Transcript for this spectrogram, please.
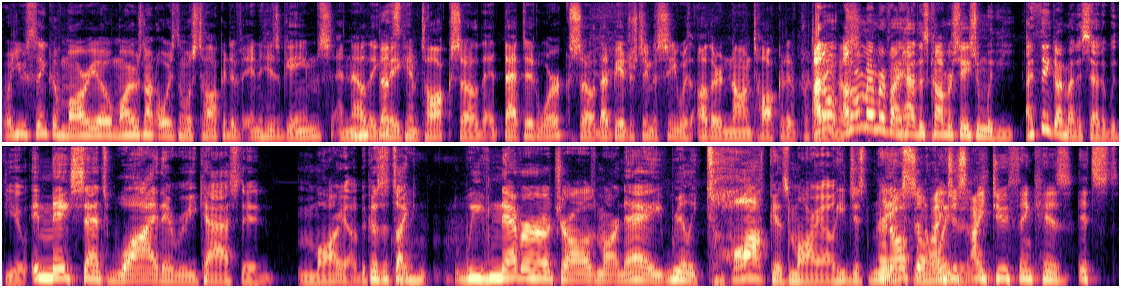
When you think of Mario, Mario's not always the most talkative in his games, and now they Mm, that's- make him talk, so that that did work. So that'd be interesting to see with other non-talkative I protagonists. don't. I don't remember if I had this conversation with. you. I think I might have said it with you. It makes sense why they recasted Mario because it's like we've never heard Charles Martinet really talk as Mario. He just makes and also the I noises. just I do think his it's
